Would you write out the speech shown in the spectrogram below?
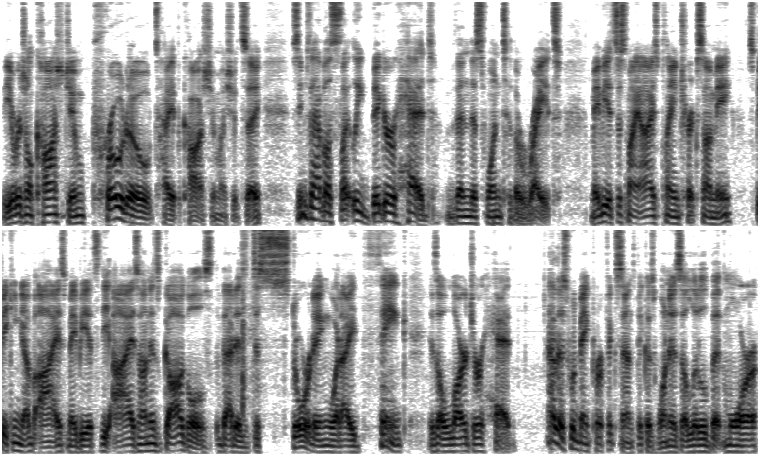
the original costume, prototype costume, I should say, seems to have a slightly bigger head than this one to the right. Maybe it's just my eyes playing tricks on me. Speaking of eyes, maybe it's the eyes on his goggles that is distorting what I think is a larger head. Now, this would make perfect sense because one is a little bit more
